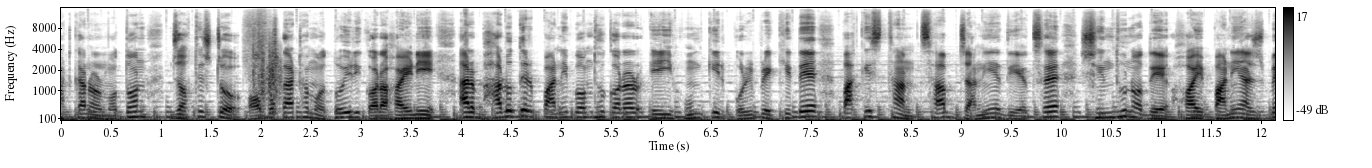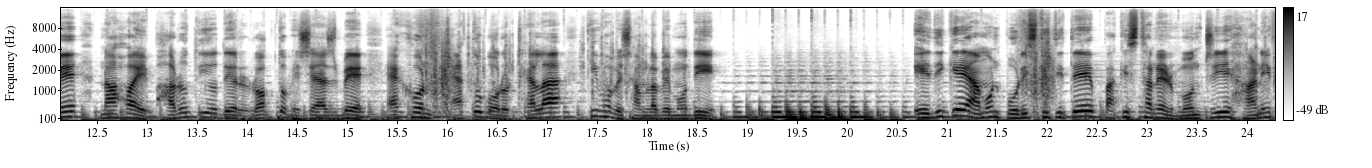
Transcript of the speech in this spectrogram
আটকানোর মতন যথেষ্ট অবকাঠামো তৈরি করা হয়নি। আর ভারতের পানি বন্ধ করার এই হুমকির পরিপ্রেক্ষিতে পাকিস্তান সাব জানিয়ে দিয়েছে, সিন্ধু নদে হয় পানি আসবে, না হয় ভারতীয়দের রক্ত ভেসে আসবে। এখন এত বড় ঠেলা কীভাবে সামলাবে মোদি? এদিকে এমন পরিস্থিতিতে পাকিস্তানের মন্ত্রী হানিফ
